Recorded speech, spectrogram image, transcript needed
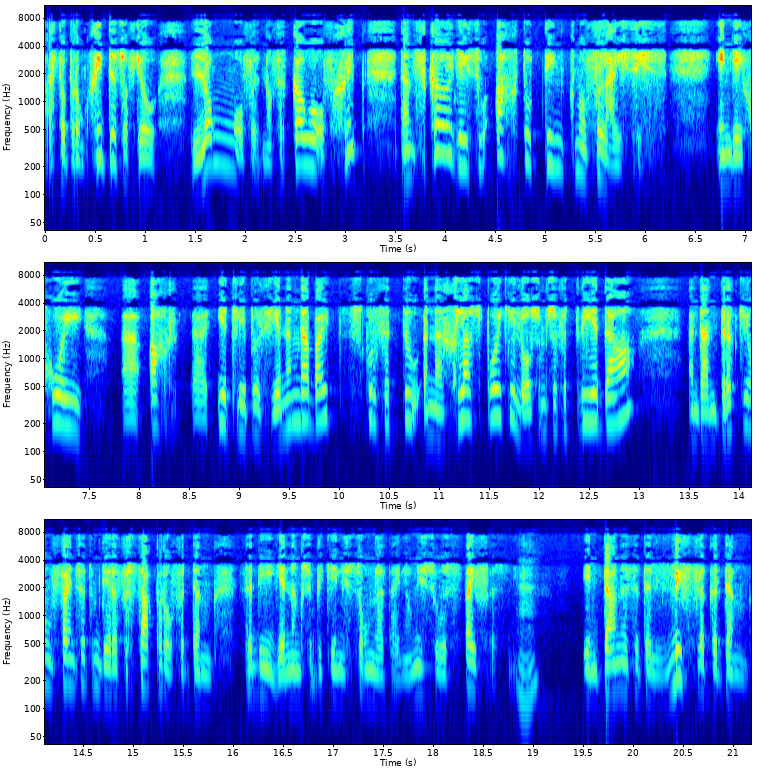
As dit bronkietis of jou long of 'n verkoue of griep, dan skil jy so 8 tot 10 knoffelhuisies en jy gooi uh ag uh, eetlepels heuning daarbey, skroef dit toe in 'n glaspotjie, los hom so vir 2 dae en dan druk jy hom fyn sit hom deur 'n versapper of 'n ding, sit die heuning so bietjie in die son laat hy nou nie so styf is nie. Mm -hmm. En dan is dit 'n lieflike ding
